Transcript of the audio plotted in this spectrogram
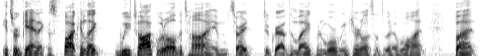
it's organic as fuck. And like we talk about all the time. Sorry to grab the mic, but I'm working journalist. That's what I want. But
